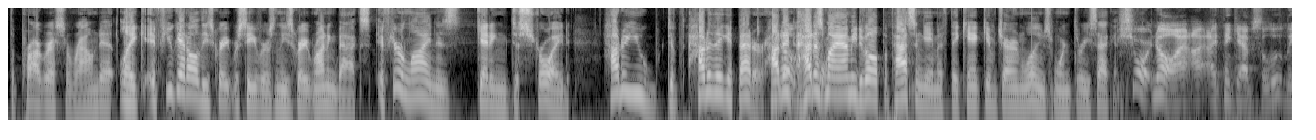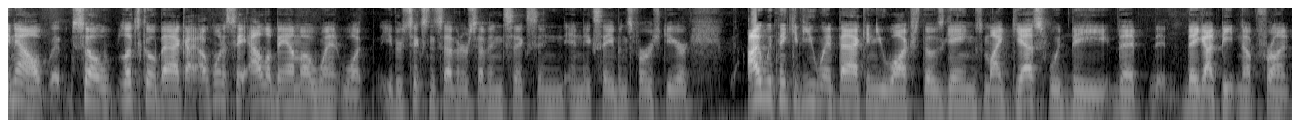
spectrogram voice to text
the progress around it? Like if you get all these great receivers and these great running backs, if your line is getting destroyed, how do you de- how do they get better? How did No, how does. Miami develop a passing game if they can't give Jarren Williams more than three seconds? Sure. No, I, I- I think absolutely. Now, so let's go back. I, I want to say Alabama went what either six and seven or seven and six in, in Nick Saban's first year. I would think if you went back and you watched those games, my guess would be that they got beaten up front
